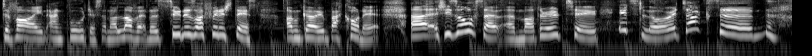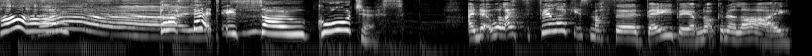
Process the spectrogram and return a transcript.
divine and gorgeous, and I love it. And as soon as I finish this, I'm going back on it. Uh, she's also a mother of two. It's Laura Jackson. Hi. Glassette is so gorgeous. I know. Well, I feel like it's my third baby. I'm not going to lie.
